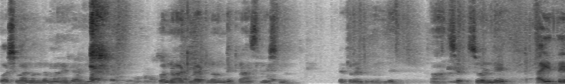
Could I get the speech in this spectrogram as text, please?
పశువు అని ఉందమ్మా దాంట్లో? కొన్ని వాటిలో అట్లా ఉంది ట్రాన్స్లేషన్ డిఫరెంట్గా ఉంది. చూడండి. అయితే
